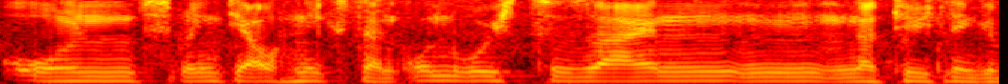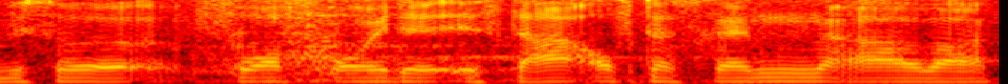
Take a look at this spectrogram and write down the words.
und bringt ja auch nichts, dann unruhig zu sein. Natürlich eine gewisse Vorfreude ist da auf das Rennen, aber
